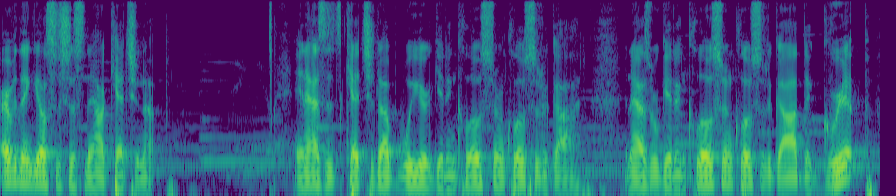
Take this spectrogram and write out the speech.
Everything else is just now catching up. And as it's catching up, we are getting closer and closer to God. And as we're getting closer and closer to God, the grip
